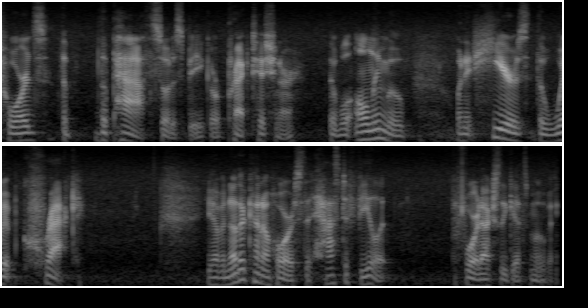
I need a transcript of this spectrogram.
towards the, the path, so to speak, or practitioner, that will only move when it hears the whip crack. You have another kind of horse that has to feel it before it actually gets moving.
